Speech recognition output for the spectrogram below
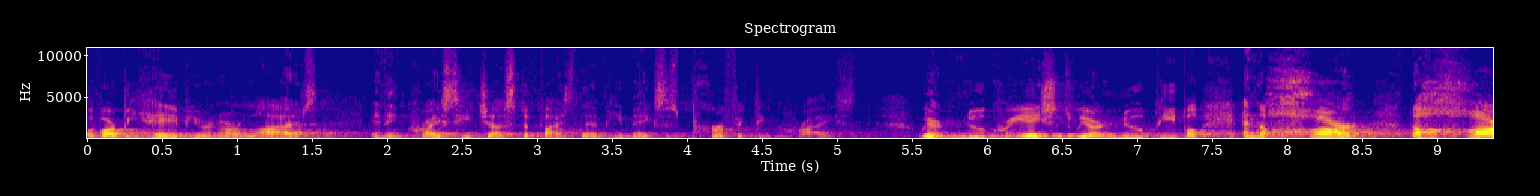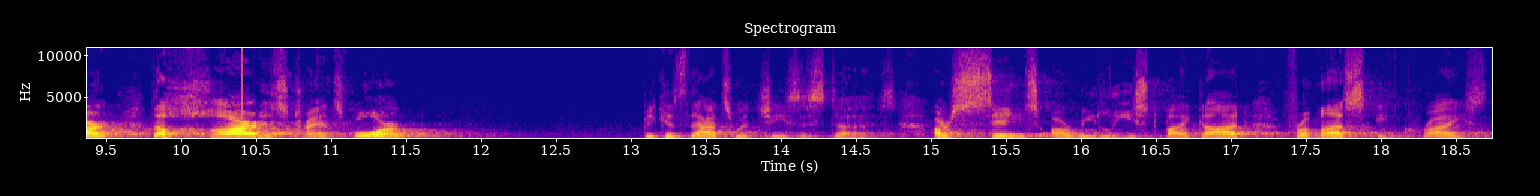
of our behavior in our lives, and in Christ, He justifies them. He makes us perfect in Christ. We are new creations. We are new people. And the heart, the heart, the heart is transformed. Because that's what Jesus does. Our sins are released by God from us in Christ.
